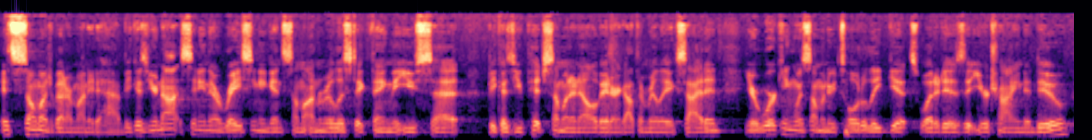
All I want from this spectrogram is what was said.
It's so much better money to have because you're not sitting there racing against some unrealistic thing that you set because you pitched someone an elevator and got them really excited. You're working with someone who totally gets what it is that you're trying to do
